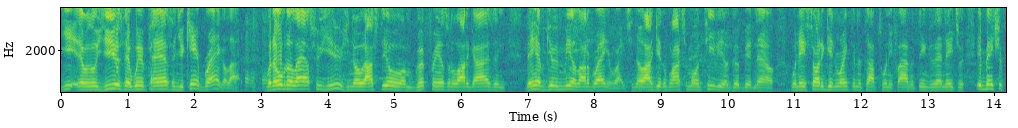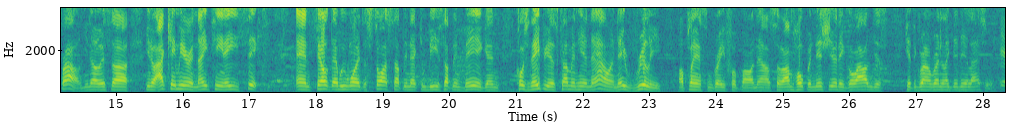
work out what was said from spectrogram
ye- there were years that went past, and you can't brag a lot. But over the last few years, you know, I still am good friends with a lot of guys, and they have given me a lot of bragging rights. You know, I get to watch them on TV a good bit now. When they started getting ranked in the top 25 and things of that nature, it makes you proud. You know, it's uh, you know, I came here in 1986 and felt that we wanted to start something that can be something big. And Coach Napier is coming here now, and they really are playing some great football now. So I'm hoping this year they go out and just hit the ground running like they did last year. Yeah,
